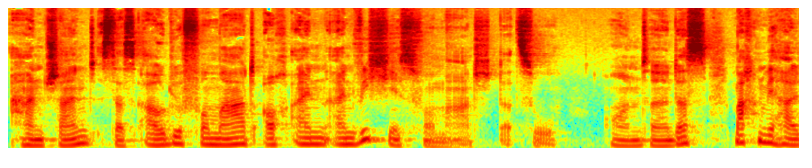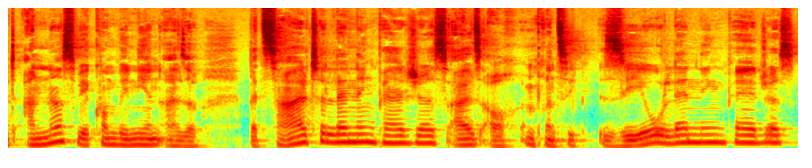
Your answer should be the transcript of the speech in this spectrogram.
anscheinend ist das Audioformat auch ein, ein wichtiges Format dazu. Und äh, das machen wir halt anders. Wir kombinieren also bezahlte Landingpages als auch im Prinzip SEO-Landingpages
